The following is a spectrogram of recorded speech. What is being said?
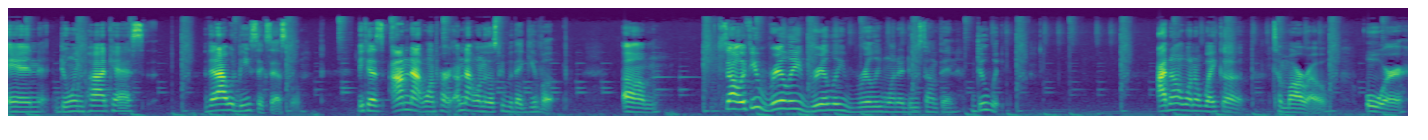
and doing podcasts that I would be successful. Because I'm not one per I'm not one of those people that give up. Um so if you really, really, really want to do something, do it. I don't want to wake up tomorrow or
